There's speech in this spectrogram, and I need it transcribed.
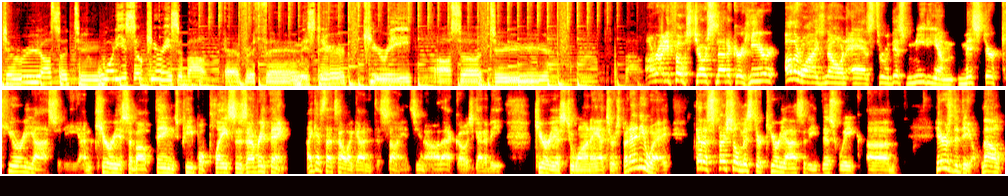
Curiosity. What are you so curious about? Everything, Mr. Curiosity. Alrighty, folks, Joe Snedeker here, otherwise known as through this medium, Mr. Curiosity. I'm curious about things, people, places, everything. I guess that's how I got into science. You know how that goes. Got to be curious to want answers. But anyway, got a special Mr. Curiosity this week. Um, here's the deal. Now,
